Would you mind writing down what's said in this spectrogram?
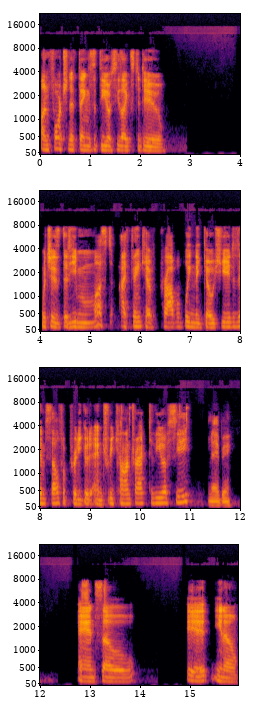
unfortunate things that the UFC likes to do, which is that he must, I think, have probably negotiated himself a pretty good entry contract to the UFC maybe. and so it you know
